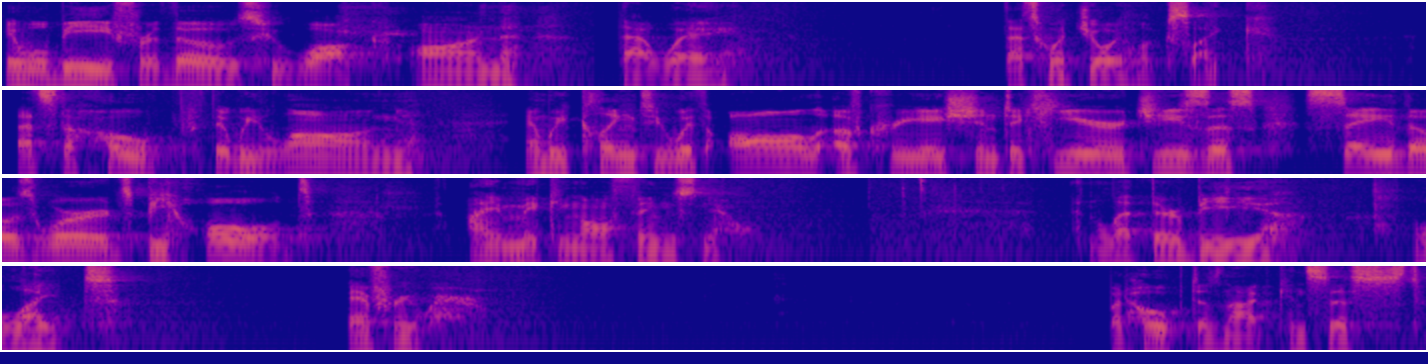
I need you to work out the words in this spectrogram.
It will be for those who walk on that way. That's what joy looks like. That's the hope that we long and we cling to with all of creation to hear Jesus say those words Behold, I am making all things new. And let there be light everywhere. But hope does not consist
